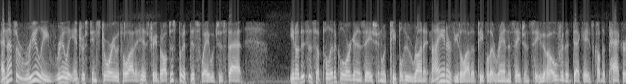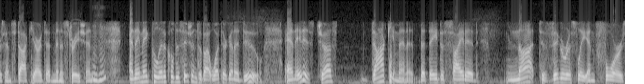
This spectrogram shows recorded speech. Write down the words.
And that's a really, really interesting story with a lot of history. But I'll just put it this way, which is that you know, this is a political organization with people who run it. And I interviewed a lot of the people that ran this agency over the decades called the Packers and Stockyards Administration. Mm-hmm. And they make political decisions about what they're going to do. And it is just documented that they decided not to vigorously enforce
